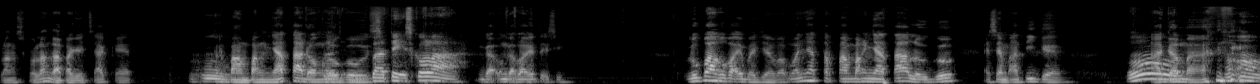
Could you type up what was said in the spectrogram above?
Pulang sekolah nggak pakai jaket. Terpampang nyata dong logo batik sekolah. Nggak nggak itu sih. Lupa aku pakai baju apa. Pokoknya terpampang nyata logo SMA 3 oh. Agama. Oh, oh.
